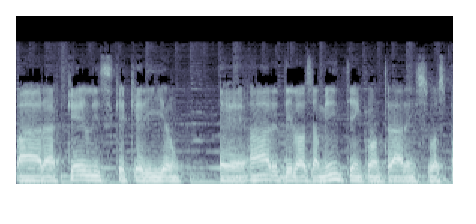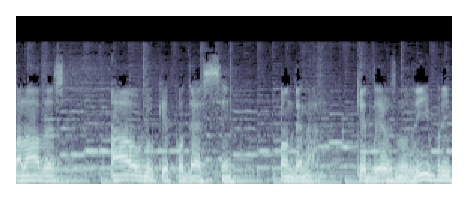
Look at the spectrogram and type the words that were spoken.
para aqueles que queriam é, ardilosamente encontrar em suas palavras algo que pudessem condenar. Que Deus nos livre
